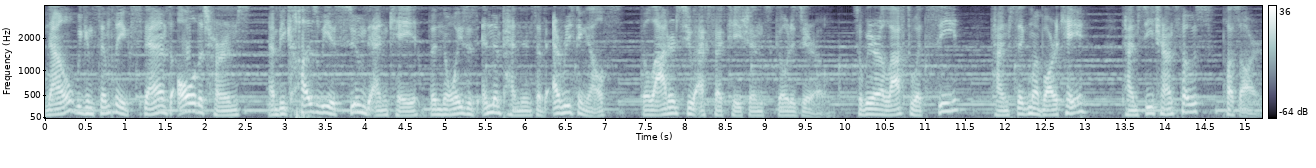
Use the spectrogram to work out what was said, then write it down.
Now we can simply expand all the terms, and because we assumed nk, the noise is independent of everything else, the latter two expectations go to zero. So we are left with c times sigma bar k times c transpose plus r.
